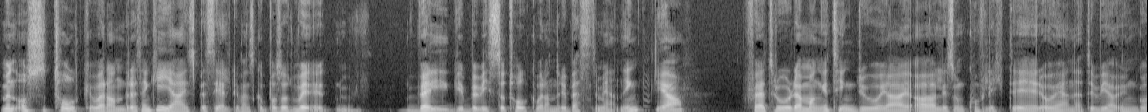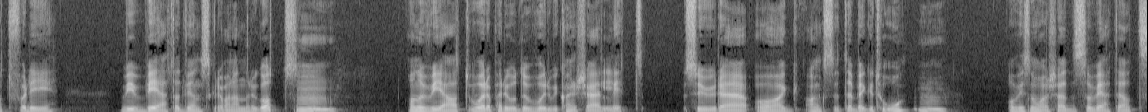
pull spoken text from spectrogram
Men også tolke hverandre, tenker jeg spesielt i vennskap også. ve- Velge bevisst å tolke hverandre i beste mening. Ja. For jeg tror det er mange ting du og jeg av liksom konflikter og uenigheter vi har unngått fordi vi vet at vi ønsker hverandre godt. Mm. Og når vi har hatt våre perioder hvor vi kanskje er litt sure og angstete begge to, Mm. Og hvis noe har skjedd, så vet jeg at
